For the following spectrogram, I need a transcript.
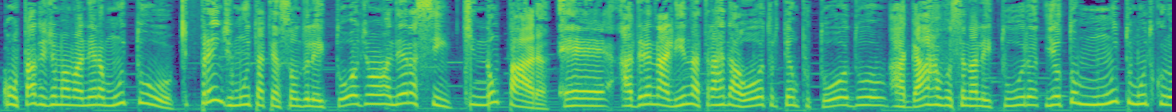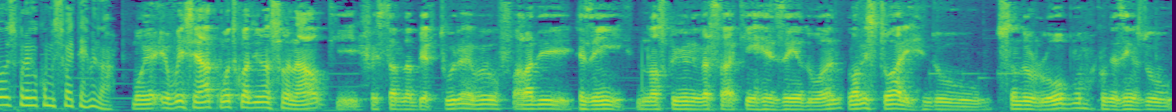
contado de uma maneira muito, que prende muito a atenção do leitor, de uma maneira assim, que não para. É adrenalina atrás da outra o tempo todo, agarra você na leitura, e eu tô muito, muito curioso para ver como isso vai terminar. Bom, eu vou encerrar com outro quadrinho nacional, que foi citado na abertura. Eu vou falar de resenha, no nosso primeiro aniversário aqui em resenha do ano. Love Story, do Sandro Lobo, com desenhos do,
